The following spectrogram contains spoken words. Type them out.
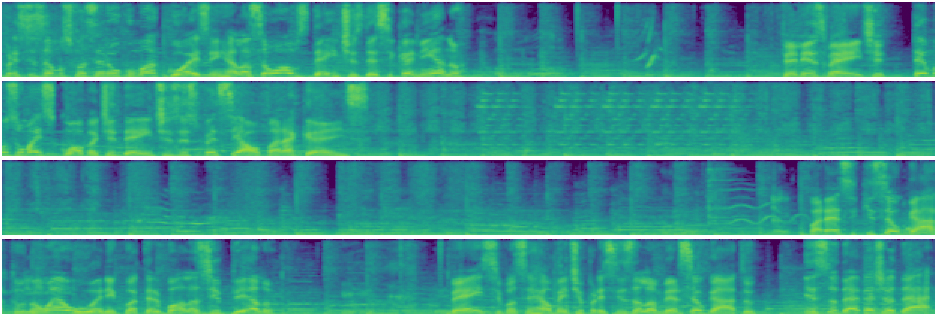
Precisamos fazer alguma coisa em relação aos dentes desse canino. Felizmente, temos uma escova de dentes especial para cães. Parece que seu gato não é o único a ter bolas de pelo. Bem, se você realmente precisa lamber seu gato, isso deve ajudar.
